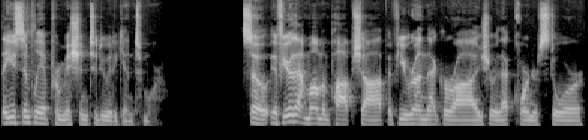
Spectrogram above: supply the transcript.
that you simply have permission to do it again tomorrow. So if you're that mom and pop shop, if you run that garage or that corner store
